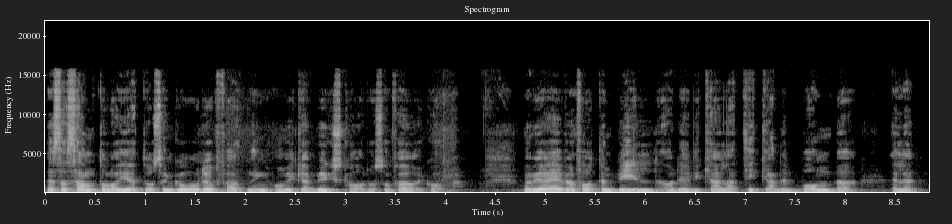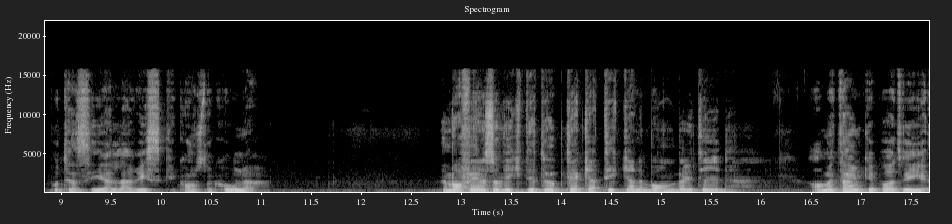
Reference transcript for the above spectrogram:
Dessa samtal har gett oss en god uppfattning om vilka byggskador som förekommer. Men vi har även fått en bild av det vi kallar tickande bomber eller potentiella riskkonstruktioner. Men varför är det så viktigt att upptäcka tickande bomber i tid? Ja, med tanke på att vi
